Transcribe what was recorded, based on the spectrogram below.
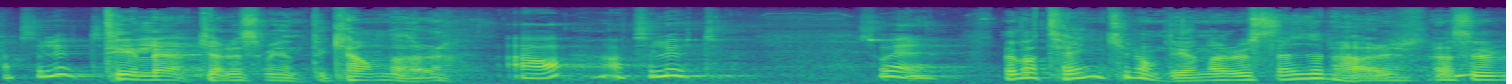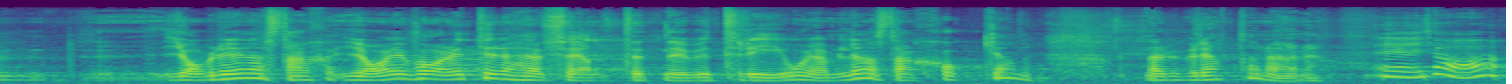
absolut. Till läkare som inte kan det här. Ja, absolut. Så är det. Men vad tänker du om det när du säger det här? Alltså, jag, blir nästan, jag har ju varit i det här fältet nu i tre år. Jag blir nästan chockad när du berättar det här? Eh, Ja,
